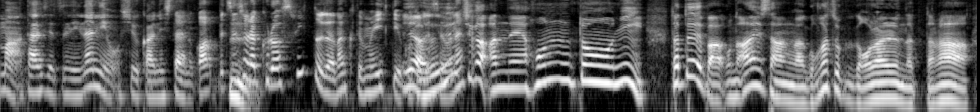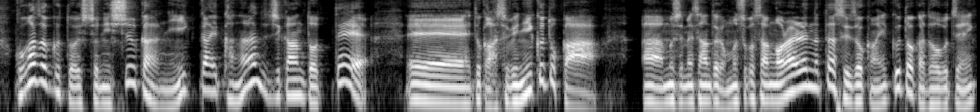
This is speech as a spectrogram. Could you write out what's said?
まあ大切に何を習慣にしたいのか別にそれはクロスフィットじゃなくてもいいっていうこいや、とですよね全然違う。あのね、本当に、例えば、この愛さんがご家族がおられるんだったら、ご家族と一緒に1週間に1回必ず時間とって、えー、とか遊びに行くとか、あ娘さんとか息子さんがおられるんだったら水族館行くとか動物園行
